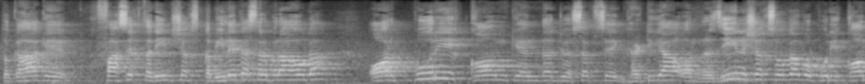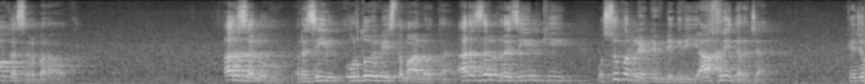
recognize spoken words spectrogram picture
تو کہا کہ فاسق ترین شخص قبیلے کا سربراہ ہوگا اور پوری قوم کے اندر جو سب سے گھٹیا اور رزیل شخص ہوگا وہ پوری قوم کا سربراہ ہوگا۔ ارزل ہو رزیل اردو میں بھی استعمال ہوتا ہے۔ ارزل، رزیل کی وہ سپرلیٹو ڈگری آخری درجہ۔ ہے کہ جو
